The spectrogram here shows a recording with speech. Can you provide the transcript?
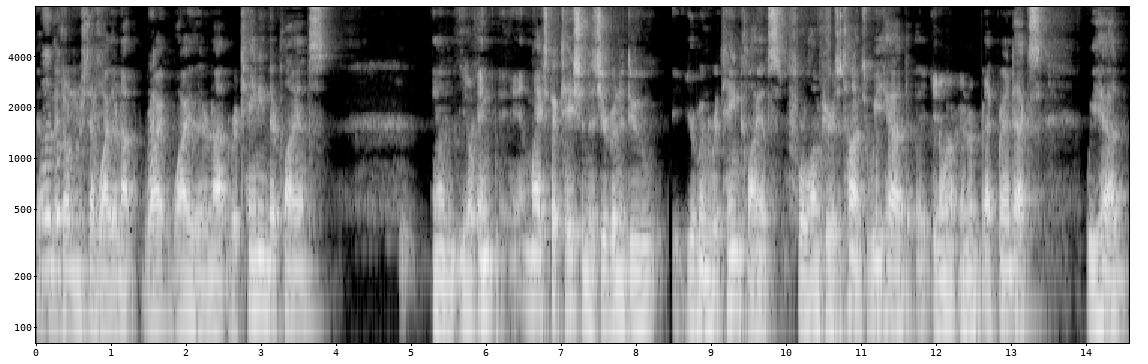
Yeah, we'll, and they don't understand why they're not why why they're not retaining their clients. And you know, and, and my expectation is you're going to do you're going to retain clients for long periods of times. So we had you know at Brand X, we had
